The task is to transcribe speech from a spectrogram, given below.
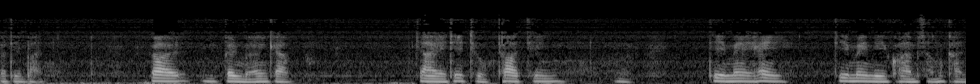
ปฏิบัติ ก็เป็นเหมือนกับใจที่ถูกทอดทิ้ง ที่ไม่ให้ที่ไม่มีความสำคัญ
